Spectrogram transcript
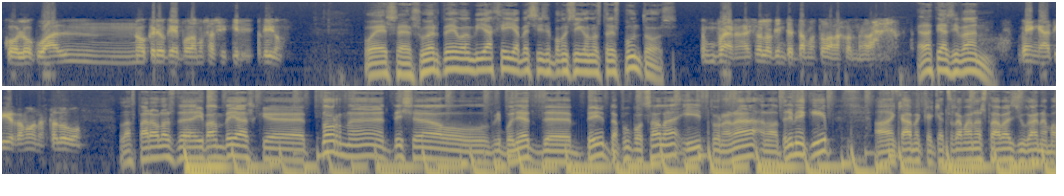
Con lo cual no creo que podamos asistir al partido. Pues eh, suerte, buen viaje y a ver si se consiguen los tres puntos. Bueno, eso es lo que intentamos toda la jornada. Gràcies, Ivan. Venga, a ti, Ramón, hasta luego. Les paraules d'Ivan Beas, que torna, deixa el Ripollet de B, de futbol sala, i tornarà en el primer equip, en canvi que aquesta setmana estava jugant amb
